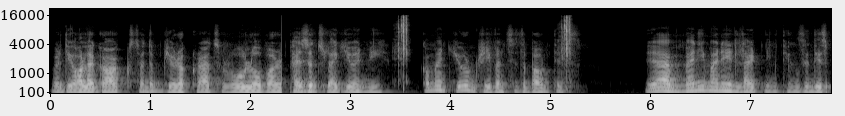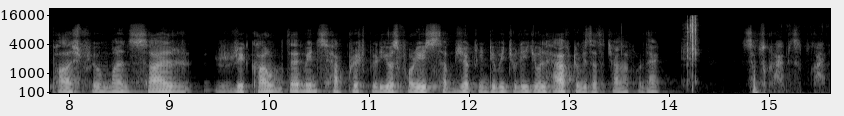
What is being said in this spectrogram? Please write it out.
where the oligarchs and the bureaucrats rule over peasants like you and me. Comment your grievances about this. Yeah, many, many enlightening things in these past few months. I'll recount them in separate videos for each subject individually. You'll have to visit the channel for that. Subscribe, subscribe.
